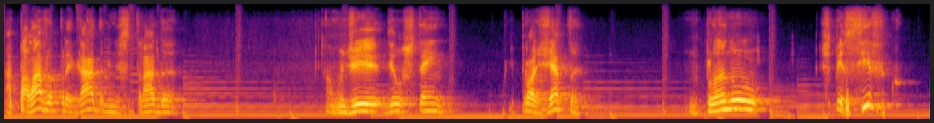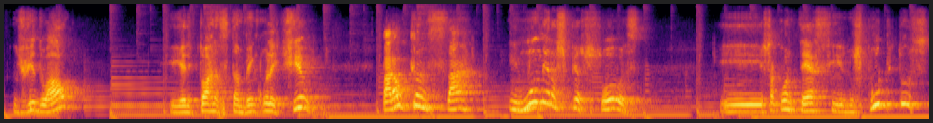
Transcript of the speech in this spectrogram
a palavra pregada, ministrada, onde Deus tem e projeta um plano específico, individual, e ele torna-se também coletivo para alcançar inúmeras pessoas. E isso acontece nos púlpitos,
